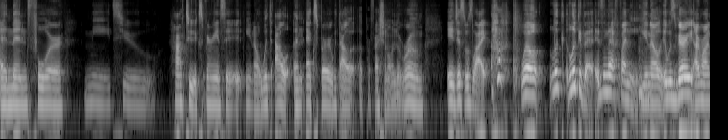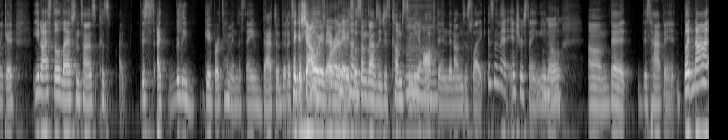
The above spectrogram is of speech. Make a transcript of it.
And then for me to have to experience it, you know, without an expert, without a professional in the room, it just was like, well, look, look at that. Isn't that funny? You mm-hmm. know, it was very ironic, and you know, I still laugh sometimes because this I really gave birth to him in the same bathtub that I take a shower in every day. So sometimes it just comes to me mm. often that I'm just like, isn't that interesting? You know, mm-hmm. um, that this happened, but not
